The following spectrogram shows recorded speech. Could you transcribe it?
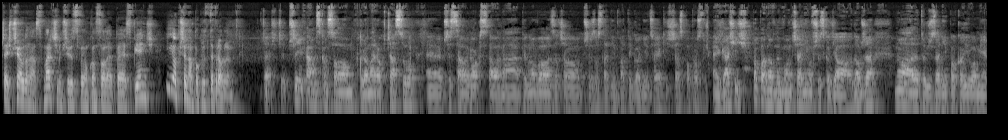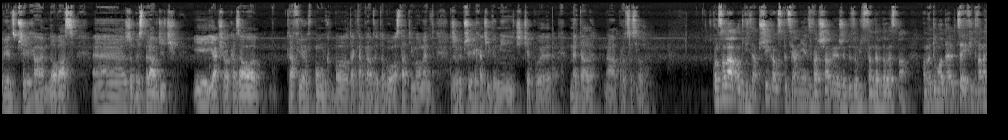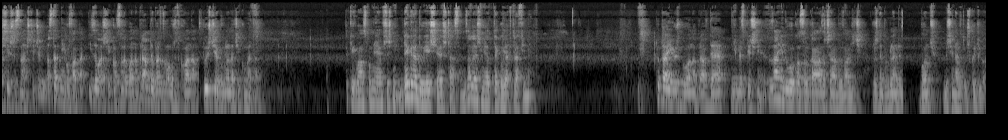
Cześć, przyjechał do nas Marcin, przywiózł swoją konsolę PS5 i opisze nam pokrótce problem. Cześć, przyjechałem z konsolą, która ma rok czasu. E, przez cały rok stała na pionowo, zaczęło przez ostatnie dwa tygodnie co jakiś czas po prostu e, gasić. Po ponownym włączeniu wszystko działało dobrze, no ale to już zaniepokoiło mnie, więc przyjechałem do Was, e, żeby sprawdzić i jak się okazało, trafiłem w punkt, bo tak naprawdę to był ostatni moment, żeby przyjechać i wymienić ciepły metal na procesorze. Konsola od Widza. Przyjechał specjalnie z Warszawy, żeby zrobić standardowe SPA. Mamy tu model CFI 1216, czyli ostatniego fata. I zobaczcie, konsola była naprawdę bardzo mało użytkowana. Spójrzcie, jak wygląda ciekumetal. Tak jak Wam wspomniałem wcześniej, degraduje się z czasem, zależnie od tego, jak trafimy. Tutaj już było naprawdę niebezpiecznie. Za niedługo konsolka zaczęłaby walić różne problemy, bądź by się nawet uszkodziła.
